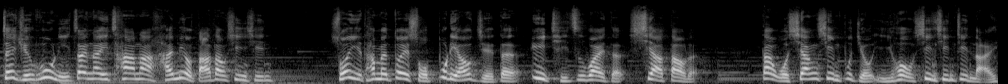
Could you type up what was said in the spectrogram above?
这群妇女在那一刹那还没有达到信心。所以他们对所不了解的预期之外的吓到了，但我相信不久以后信心进来，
